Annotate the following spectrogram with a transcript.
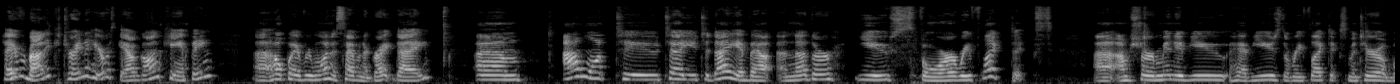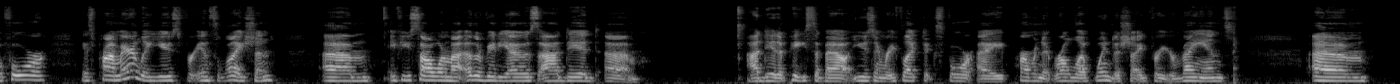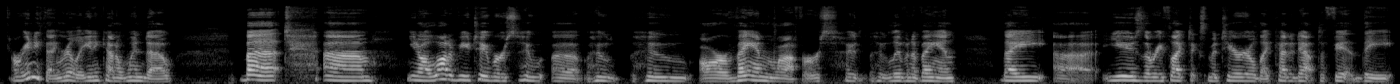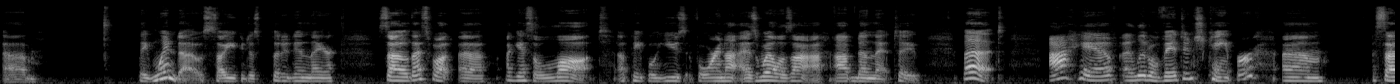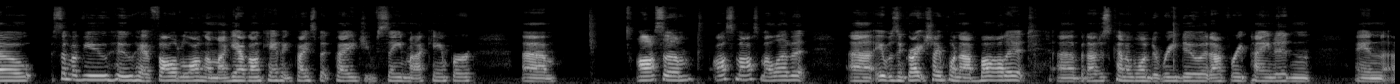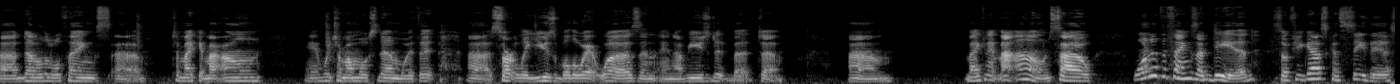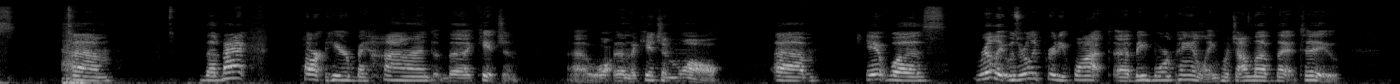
Hey everybody, Katrina here with Gal Gone Camping. I uh, hope everyone is having a great day. Um, I want to tell you today about another use for Reflectix. Uh, I'm sure many of you have used the Reflectix material before. It's primarily used for insulation. Um, if you saw one of my other videos, I did um, I did a piece about using Reflectix for a permanent roll-up window shade for your vans. Um, or anything really, any kind of window. But, um, you know, a lot of YouTubers who, uh, who, who are van lifers, who, who live in a van, they, uh, use the Reflectix material. They cut it out to fit the, um, the windows. So you can just put it in there. So that's what, uh, I guess a lot of people use it for. And I, as well as I, I've done that too. But I have a little vintage camper. Um, so some of you who have followed along on my Gal Gone Camping Facebook page, you've seen my camper. Um, awesome, awesome, awesome. I love it. Uh, it was in great shape when I bought it, uh, but I just kind of wanted to redo it. I've repainted and and uh, done a little things uh, to make it my own, and which I'm almost done with it. Uh, certainly usable the way it was, and, and I've used it, but uh, um, making it my own. So one of the things I did, so if you guys can see this, um, the back part here behind the kitchen, uh, and the kitchen wall, um, it was really, it was really pretty white uh, beadboard paneling, which I love that too.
